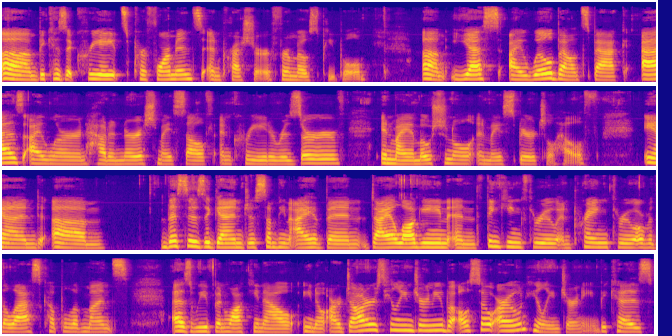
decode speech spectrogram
um, because it creates performance and pressure for most people. Um, yes, I will bounce back as I learn how to nourish myself and create a reserve in my emotional and my spiritual health. And um, this is again just something I have been dialoguing and thinking through and praying through over the last couple of months as we've been walking out, you know, our daughter's healing journey, but also our own healing journey because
